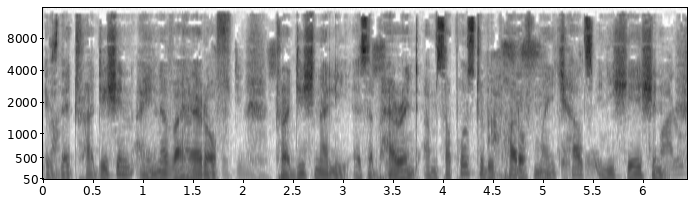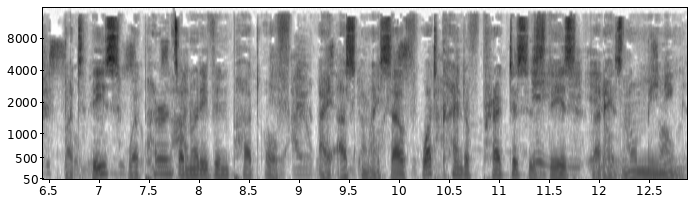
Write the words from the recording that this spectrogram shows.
is the tradition I never heard of. Traditionally, as a parent, I'm supposed to be part of my child's initiation, but this, where parents are not even part of, I ask myself, what kind of practice is this that has no meaning?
